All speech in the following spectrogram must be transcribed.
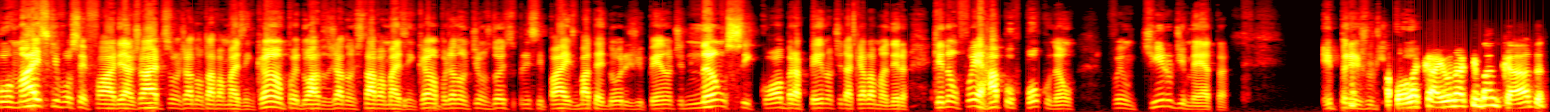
por mais que você fale, a Jadson já não estava mais em campo, Eduardo já não estava mais em campo, já não tinha os dois principais batedores de pênalti, não se cobra pênalti daquela maneira, que não foi errar por pouco, não. Foi um tiro de meta. E prejudicou. A bola caiu na arquibancada.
